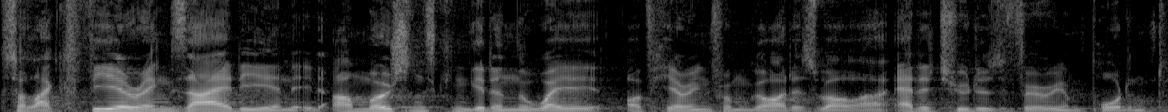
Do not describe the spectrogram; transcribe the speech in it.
So, like fear, anxiety, and our emotions can get in the way of hearing from God as well. Our attitude is very important.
